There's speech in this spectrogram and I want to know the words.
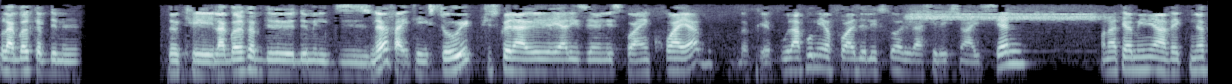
la Gold Cup 2019, donc la Gold Cup de 2019 a été historique puisqu'on a réalisé un espoir incroyable. Donc, pour la première fois de l'histoire de la sélection haïtienne, on a terminé avec 9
